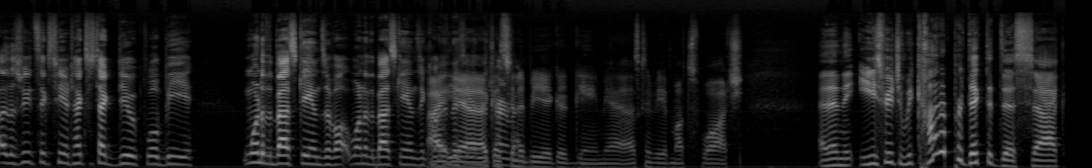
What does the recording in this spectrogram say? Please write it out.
uh, the Sweet 16 of Texas Tech Duke will be one of the best games of all, one of the best games in, I, in the, yeah, in the that's going to be a good game. Yeah, that's going to be a must watch. And then the East region, we kind of predicted this, Zach.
